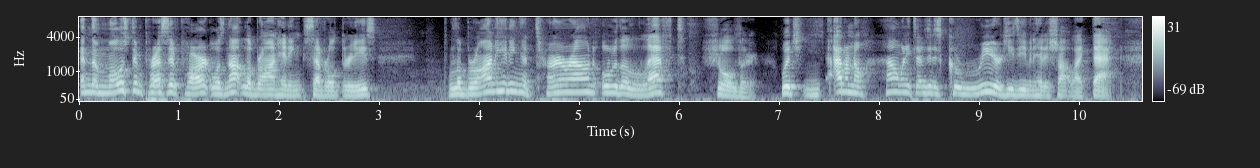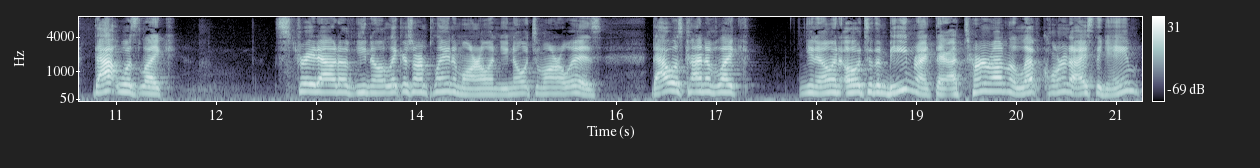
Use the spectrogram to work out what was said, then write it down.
And the most impressive part was not LeBron hitting several threes, LeBron hitting a turnaround over the left shoulder, which I don't know how many times in his career he's even hit a shot like that. That was like straight out of, you know, Lakers aren't playing tomorrow and you know what tomorrow is. That was kind of like, you know, an ode to the bean right there. A turnaround in the left corner to ice the game.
